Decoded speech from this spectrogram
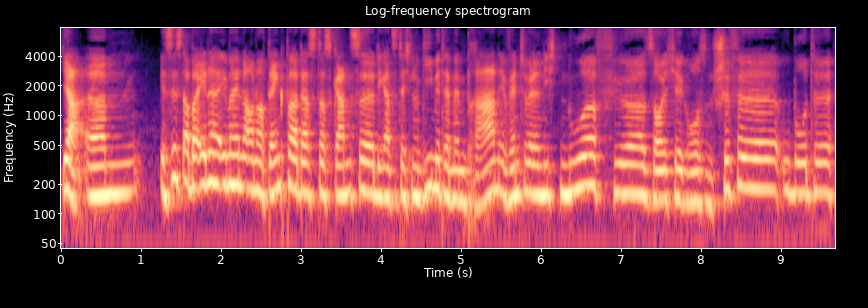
Ja, ähm, es ist aber immerhin auch noch denkbar, dass das ganze, die ganze Technologie mit der Membran eventuell nicht nur für solche großen Schiffe, U-Boote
